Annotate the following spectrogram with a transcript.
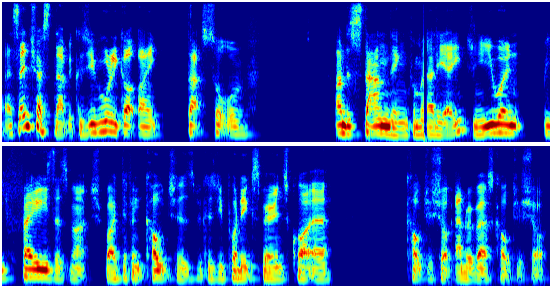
It's interesting that because you've already got like that sort of understanding from early age, and you won't be phased as much by different cultures because you probably experienced quite a culture shock and reverse culture shock.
